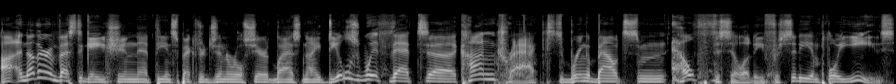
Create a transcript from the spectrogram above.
Uh, another investigation that the Inspector General shared last night deals with that uh, contract to bring about some health facility for city employees.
